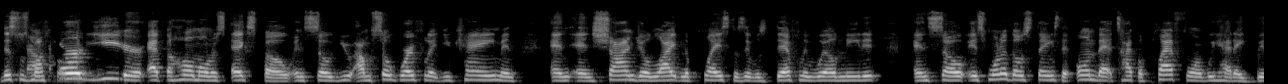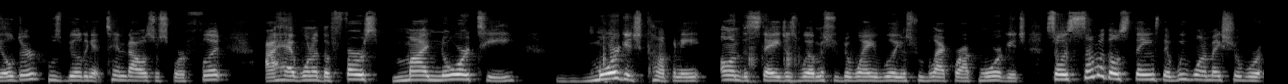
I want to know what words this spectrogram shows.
this was my third year at the homeowners expo and so you i'm so grateful that you came and and and shined your light in the place because it was definitely well needed and so it's one of those things that on that type of platform we had a builder who's building at $10 a square foot i had one of the first minority mortgage company on the stage as well, Mr. Dwayne Williams from BlackRock Mortgage. So it's some of those things that we want to make sure we're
